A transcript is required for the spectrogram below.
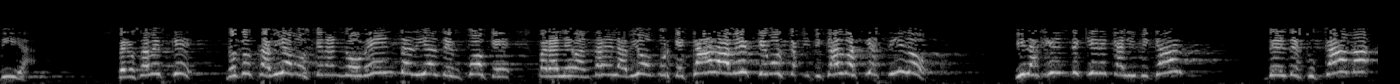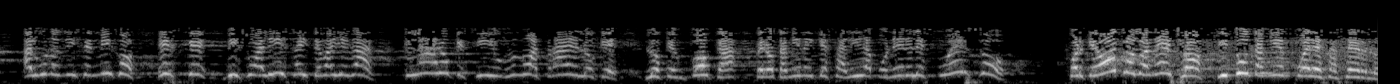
día. Pero ¿sabes qué? Nosotros sabíamos que eran 90 días de enfoque para levantar el avión, porque cada que hemos calificado así ha sido. Y la gente quiere calificar desde su cama. Algunos dicen, mijo, es que visualiza y te va a llegar. Claro que sí, uno atrae lo que, lo que enfoca, pero también hay que salir a poner el esfuerzo. Porque otros lo han hecho y tú también puedes hacerlo.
